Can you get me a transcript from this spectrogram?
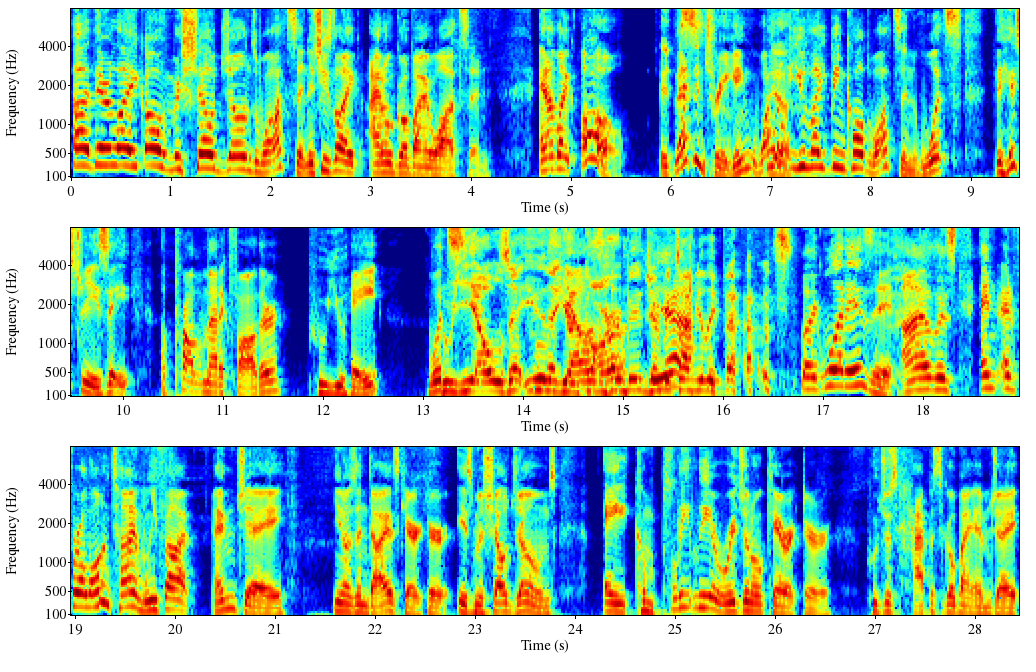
uh, they're like, oh, Michelle Jones Watson. And she's like, I don't go by Watson. And I'm like, oh, It's, that's intriguing. Um, Why yeah. don't you like being called Watson? What's the history? Is a, a problematic father who you hate? Who yells at you that you're garbage every Yeah. time you leave the house? like what is it i was and and for a long time we thought mj you know zendaya's character is michelle jones a completely original character who just happens to go by mj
